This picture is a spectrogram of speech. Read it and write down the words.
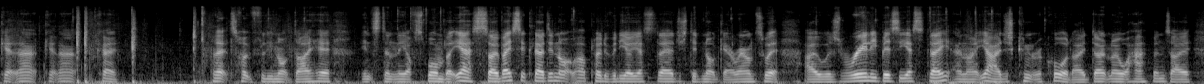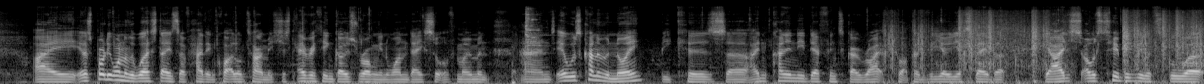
get that, get that, okay let's hopefully not die here instantly off spawn. But yes so basically I did not upload a video yesterday. I just did not get around to it. I was really busy yesterday and I, yeah I just couldn't record. I don't know what happened I I it was probably one of the worst days I've had in quite a long time. It's just everything goes wrong in one day sort of moment. And it was kind of annoying because uh, I kind of needed everything to go right to upload a video yesterday. But yeah I just I was too busy with schoolwork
